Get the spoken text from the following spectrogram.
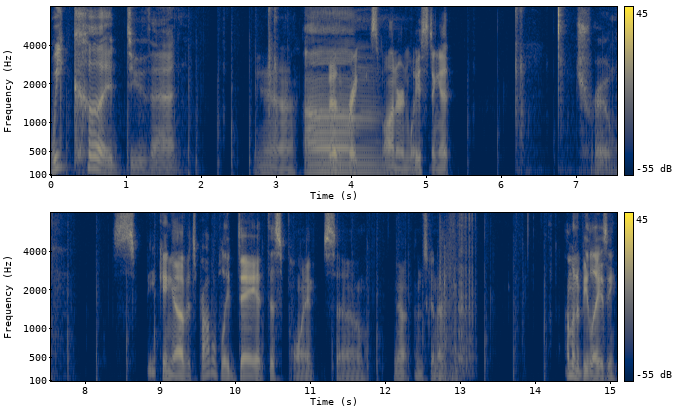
We could do that. Yeah. Um, Better than breaking the spawner and wasting it. True. Speaking of, it's probably day at this point, so you know, what, I'm just gonna I'm gonna be lazy.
